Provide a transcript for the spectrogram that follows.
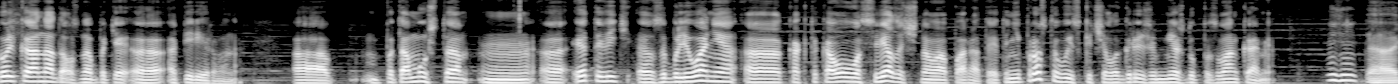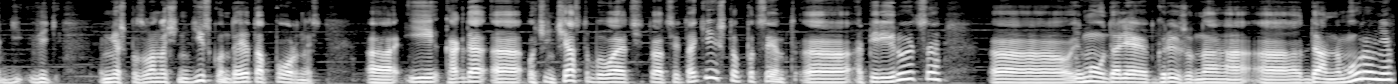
только она должна быть а, оперирована. А, потому что а, это ведь э, заболевание а, как такового связочного аппарата. Это не просто выскочила грыжа между позвонками. Угу. Ведь межпозвоночный диск, он дает опорность. И когда очень часто бывают ситуации такие, что пациент оперируется, ему удаляют грыжу на данном уровне,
